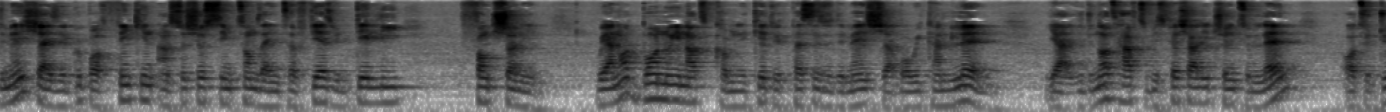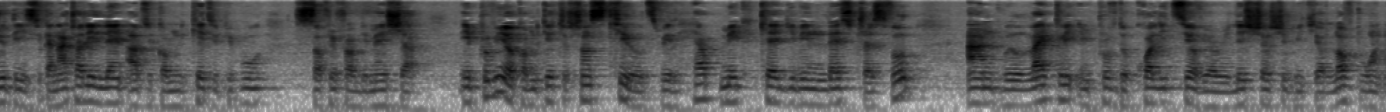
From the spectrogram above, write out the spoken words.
Dementia is a group of thinking and social symptoms that interferes with daily functioning. We are not born knowing how to communicate with persons with dementia, but we can learn. Yeah, you do not have to be specially trained to learn or to do this. You can actually learn how to communicate with people suffering from dementia. Improving your communication skills will help make caregiving less stressful and will likely improve the quality of your relationship with your loved one.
